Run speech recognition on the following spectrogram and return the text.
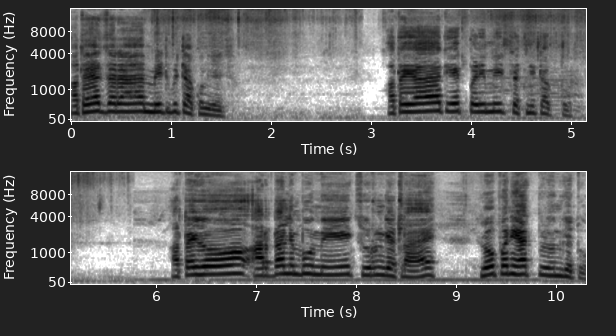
आता यात जरा मीठ बी टाकून घ्यायचं. आता यात एक पळी मी चटणी टाकतो. आता ह्यो अर्धा लिंबू मी चिरून घेतला आहे ह्यो पण ह्यात पिळून घेतो.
